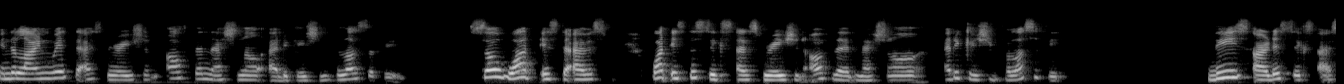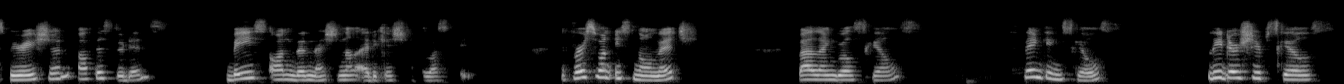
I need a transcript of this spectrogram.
in the line with the aspiration of the national education philosophy. So what is the what is the sixth aspiration of the national education philosophy? These are the six aspirations of the students based on the national education philosophy. The first one is knowledge, bilingual skills, thinking skills, leadership skills,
